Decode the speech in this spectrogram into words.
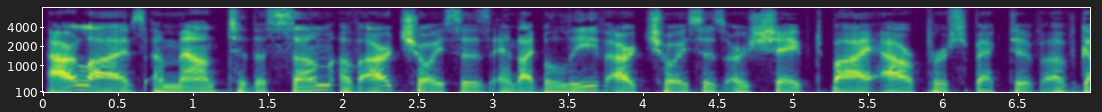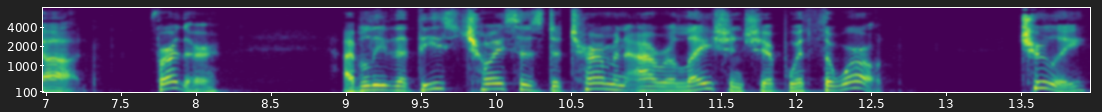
Our lives amount to the sum of our choices, and I believe our choices are shaped by our perspective of God. Further, I believe that these choices determine our relationship with the world. Truly,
